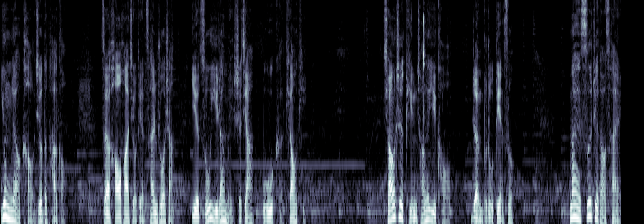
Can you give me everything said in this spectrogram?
用料考究的 taco，在豪华酒店餐桌上。也足以让美食家无可挑剔。乔治品尝了一口，忍不住变色。麦斯这道菜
